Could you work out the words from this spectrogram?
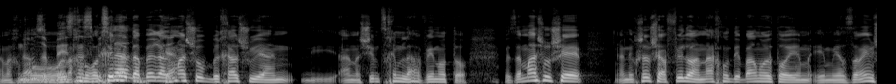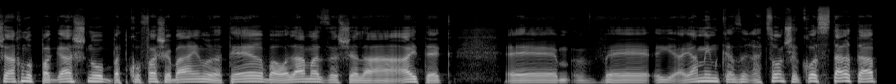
אנחנו, לא, אנחנו רוצים בכלל, לדבר כן. על משהו בכלל שאנשים צריכים להבין אותו. וזה משהו שאני חושב שאפילו אנחנו דיברנו אותו עם, עם יזמים שאנחנו פגשנו בתקופה שבה היינו יותר בעולם הזה של ההייטק, והיה מין כזה רצון של כל סטארט-אפ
